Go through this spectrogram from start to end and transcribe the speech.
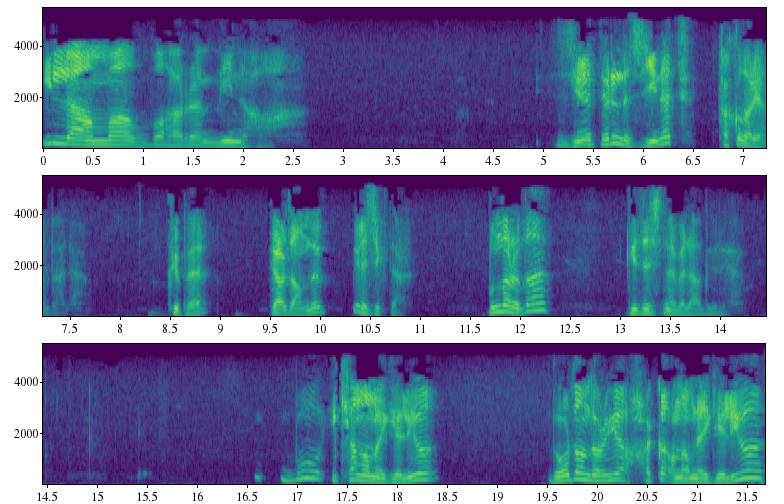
illa ma zahare minha. Zinetlerin de zinet takılar yani böyle. Küpe, gerdanlık, bilezikler. Bunları da gecesine bela buyuruyor. Bu iki anlamına geliyor. Doğrudan doğruya hakikat anlamına geliyor.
